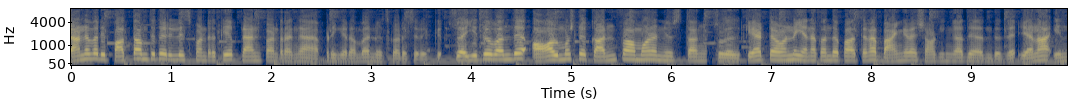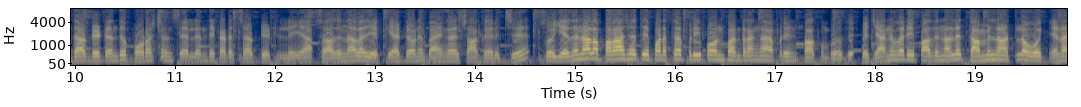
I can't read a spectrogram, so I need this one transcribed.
ஜனவரி பத்தாம் தேதி ரிலீஸ் பண்றதுக்கு பிளான் பண்றாங்க அப்படிங்கிற மாதிரி நியூஸ் கிடைச்சிருக்கு. சோ இது வந்து ஆல்மோஸ்ட் கன்ஃபார்மான நியூஸ் தாங்க. ஸோ கேட்ட உடனே எனக்கு வந்து பார்த்தீங்கன்னா பயங்கர ஷாக்கிங்காக தான் இருந்தது. ஏன்னா இந்த அப்டேட் வந்து ப்ரொடக்ஷன் சைட்ல இருந்து கிடைச்ச அப்டேட் இல்லையா? சோ அதனால கேட்டவொடனே கேட்ட உடனே பயங்கர ஷாக் ஆயிருச்சு. ஸோ எதனால பராசக்தி படத்தை ப்ரீபோன் பண்றாங்க அப்படின்னு பார்க்கும்போது இப்போ ஜனவரி பதினாலு தமிழ்நாட்டுல ஏன்னா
